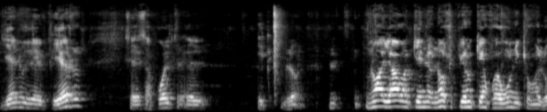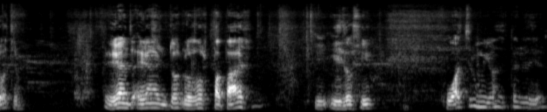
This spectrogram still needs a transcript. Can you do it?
lleno de fierros, se les el, y no hallaban quién, no supieron quién fue uno y quién fue el otro. Eran, eran dos- los dos papás y, y dos hijos. Cuatro millones de pesos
